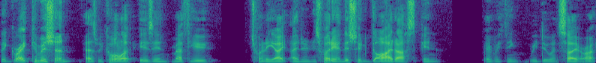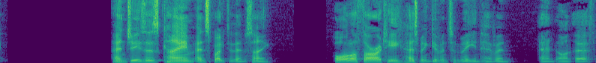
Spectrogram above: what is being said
the Great Commission, as we call it, is in Matthew 28, 18 and 20. And this should guide us in everything we do and say, right? And Jesus came and spoke to them, saying, All authority has been given to me in heaven and on earth.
